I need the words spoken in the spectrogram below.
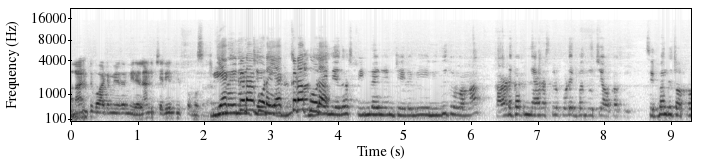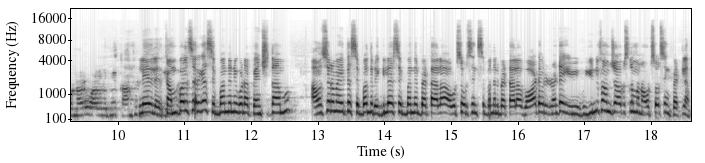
అలాంటి వాటి మీద మీరు ఎలాంటి చర్యలు తీసుకోబోతున్నారు? ఎక్కడ కూడా, ఎక్కడ కూడా. మీద స్ట్రీమ్ లైన్ ఏం చేయలేము. ఈ నిందితుల వల్ల కరడు కట్టిన నేరస్తులు కూడా ఇబ్బంది వచ్చే అవకాశం సిబ్బంది వాళ్ళ కాన్సెప్ట్ లేదు లేదు. కంపల్సరిగా సిబ్బందిని కూడా పెంచుతాము. అవసరమైతే సిబ్బంది రెగ్యులర్ సిబ్బందిని పెట్టాలా అవుట్ సోర్సింగ్ సిబ్బందిని పెట్టాలా వాట్ ఎవర్ అంటే యూనిఫామ్ జాబ్స్లో మనం అవుట్ సోర్సింగ్ పెట్టలేం.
